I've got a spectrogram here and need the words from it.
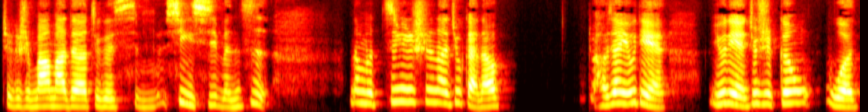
这个是妈妈的这个信信息文字。那么咨询师呢就感到好像有点有点就是跟我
